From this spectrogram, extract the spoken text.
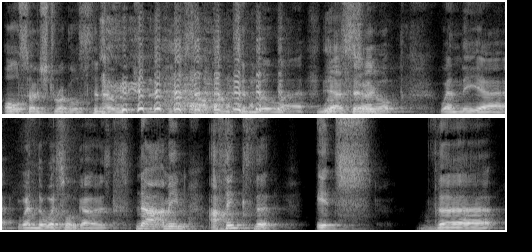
also struggles to know which Southampton will uh, will Yes, turn true. up when the uh, when the whistle goes. No, I mean I think that it's the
